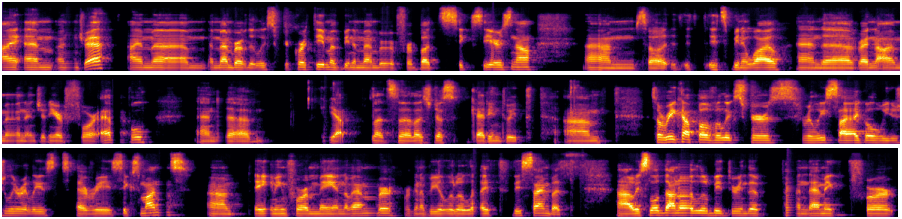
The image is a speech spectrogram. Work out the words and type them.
I am Andrea. I'm um, a member of the Elixir core team. I've been a member for about six years now. Um, so it, has it, been a while. And uh, right now I'm an engineer for Apple. And um, yeah, let's uh, let's just get into it. Um, so recap of Elixir's release cycle. We usually release every six months, um, aiming for May and November. We're going to be a little late this time, but uh, we slowed down a little bit during the pandemic for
